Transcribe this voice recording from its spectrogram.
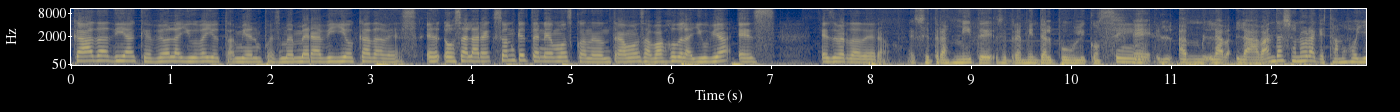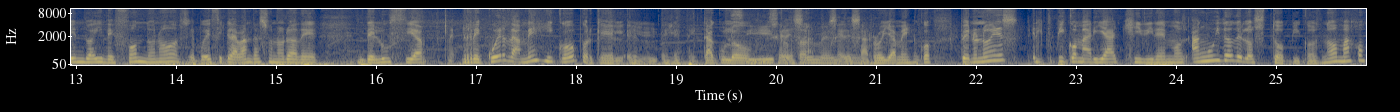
cada día que veo la lluvia yo también pues me maravillo cada vez. Eh, o sea, la reacción que tenemos cuando entramos abajo de la lluvia es, es verdadera. se transmite se transmite al público. Eh, la, la banda sonora que estamos oyendo ahí de fondo no se puede decir que la banda sonora de, de Lucia recuerda a México porque el, el- el espectáculo Sí, se, desa- se desarrolla en México pero no es el típico mariachi diremos. Han huido de los tópicos no Majo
